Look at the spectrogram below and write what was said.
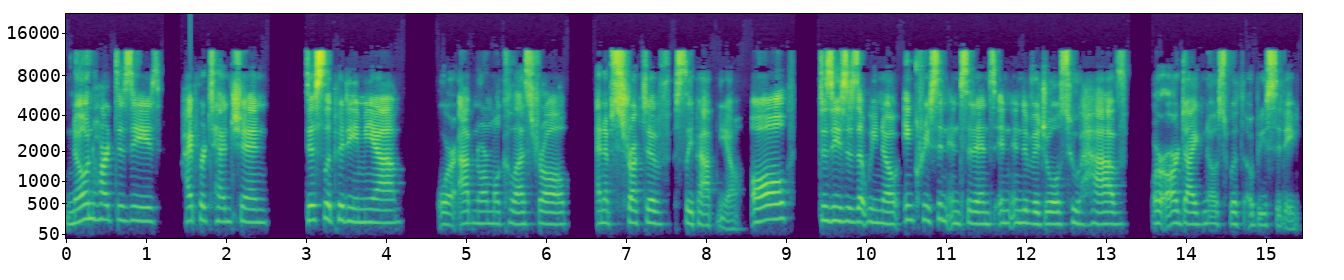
known heart disease, hypertension, dyslipidemia, or abnormal cholesterol, and obstructive sleep apnea. All diseases that we know increase in incidence in individuals who have or are diagnosed with obesity.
